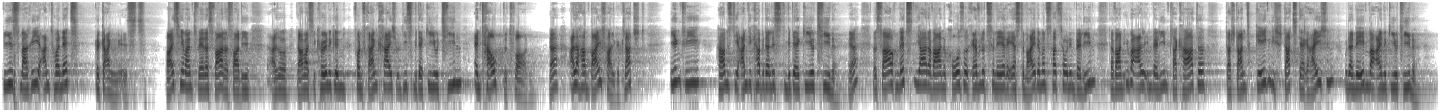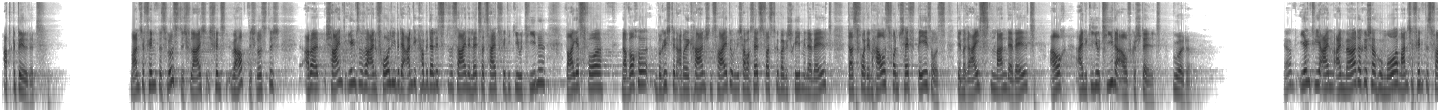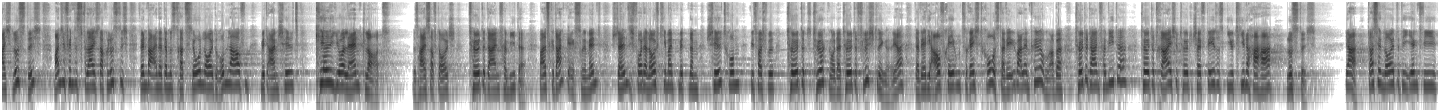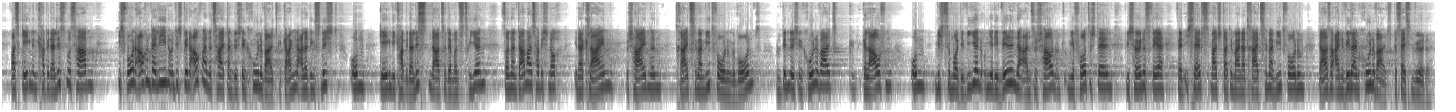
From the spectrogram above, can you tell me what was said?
wie es Marie Antoinette gegangen ist. Weiß jemand, wer das war? Das war die, also damals die Königin von Frankreich und die ist mit der Guillotine enthauptet worden. Ja, alle haben Beifall geklatscht. Irgendwie haben es die Antikapitalisten mit der Guillotine. Ja, das war auch im letzten Jahr, da war eine große revolutionäre 1. Mai-Demonstration in Berlin. Da waren überall in Berlin Plakate, da stand gegen die Stadt der Reichen und daneben war eine Guillotine abgebildet. Manche finden es lustig, vielleicht, ich finde es überhaupt nicht lustig, aber scheint irgendwo so eine Vorliebe der Antikapitalisten zu sein in letzter Zeit für die Guillotine. War jetzt vor einer Woche ein Bericht in amerikanischen Zeitungen, ich habe auch selbst was drüber geschrieben in der Welt, dass vor dem Haus von Jeff Bezos, dem reichsten Mann der Welt, auch eine Guillotine aufgestellt wurde. Ja, irgendwie ein, ein mörderischer Humor. Manche finden es vielleicht lustig. Manche finden es vielleicht auch lustig, wenn bei einer Demonstration Leute rumlaufen mit einem Schild Kill your landlord. Das heißt auf Deutsch, töte deinen Vermieter. Mal als Gedankenexperiment stellen Sie sich vor, da läuft jemand mit einem Schild rum, wie zum Beispiel tötet Türken oder tötet Flüchtlinge. Ja, da wäre die Aufregung zu Recht groß, da wäre überall Empörung. Aber tötet deinen Vermieter, tötet Reiche, tötet Chef Bezos, Guillotine, haha, lustig. Ja, das sind Leute, die irgendwie was gegen den Kapitalismus haben. Ich wohne auch in Berlin und ich bin auch mal eine Zeit lang durch den Grunewald gegangen, allerdings nicht, um gegen die Kapitalisten da zu demonstrieren, sondern damals habe ich noch in einer kleinen, bescheidenen Dreizimmer-Mietwohnung gewohnt und bin durch den Grunewald gelaufen um mich zu motivieren, um mir die Villen da anzuschauen und mir vorzustellen, wie schön es wäre, wenn ich selbst mal statt in meiner Drei-Zimmer-Mietwohnung da so eine Villa im Grunewald besessen würde.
